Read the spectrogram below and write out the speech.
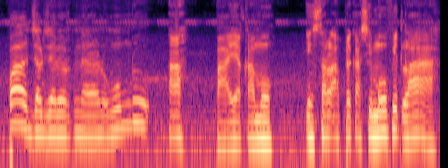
hafal jalur-jalur kendaraan umum, Du. Payah kamu. Install aplikasi Movit lah.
